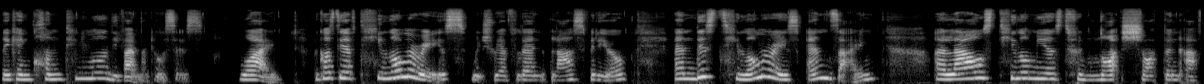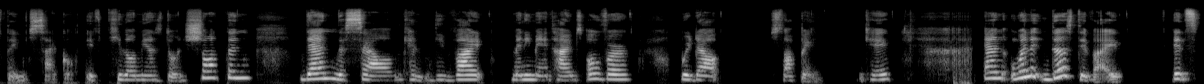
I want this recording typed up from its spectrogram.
they can continually divide mitosis. Why? Because they have telomerase, which we have learned last video, and this telomerase enzyme allows telomeres to not shorten after each cycle. If telomeres don't shorten, then the cell can divide many, many times over without stopping. Okay. And when it does divide, it's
